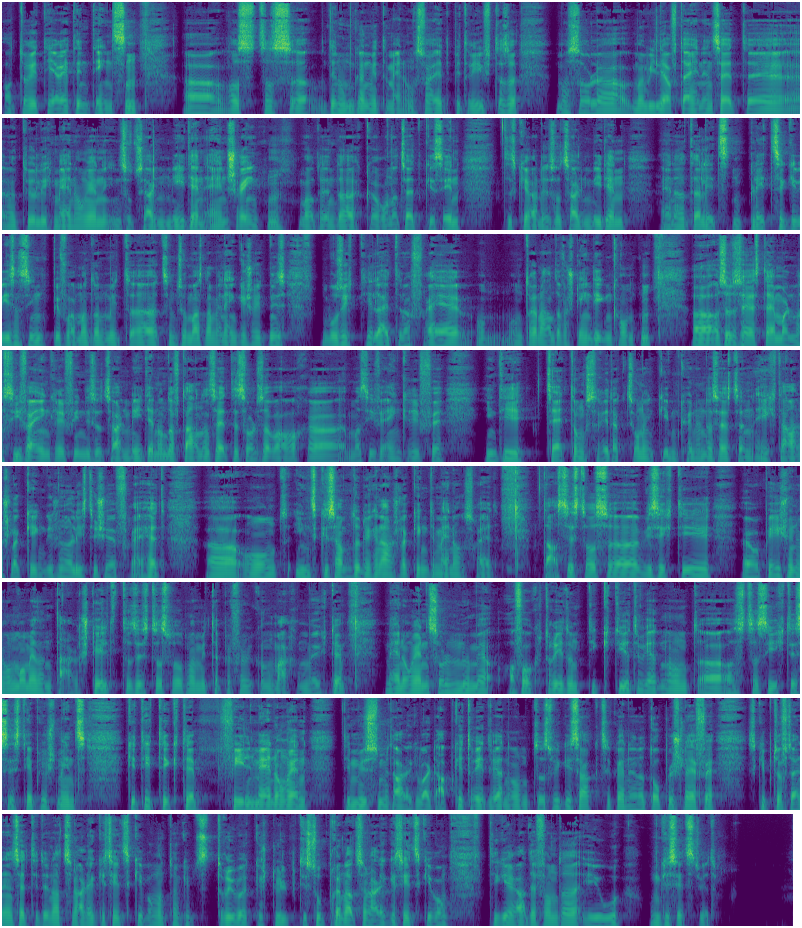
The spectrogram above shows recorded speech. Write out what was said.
äh, autoritäre Tendenzen äh, was das, äh, den Umgang mit der Meinungsfreiheit betrifft. Also man soll, man will ja auf der einen Seite äh, natürlich Meinungen in sozialen Medien einschränken. Man hat ja in der Corona-Zeit gesehen, dass gerade sozialen Medien einer der letzten Plätze gewesen sind, bevor man dann mit Zensurmaßnahmen eingeschritten ist, wo sich die Leute noch frei untereinander verständigen konnten. Also das heißt einmal massiver Eingriff in die sozialen Medien und auf der anderen Seite soll es aber auch massive Eingriffe in die Zeitungsredaktionen geben können. Das heißt, ein echter Anschlag gegen die journalistische Freiheit äh, und insgesamt natürlich ein Anschlag gegen die Meinungsfreiheit. Das ist das, äh, wie sich die Europäische Union momentan darstellt. Das ist das, was man mit der Bevölkerung machen möchte. Meinungen sollen nur mehr aufoktroyiert und diktiert werden und äh, aus der Sicht des Establishments getätigte Fehlmeinungen, die müssen mit aller Gewalt abgedreht werden. Und das, wie gesagt, sogar in einer Doppelschleife. Es gibt auf der einen Seite die nationale Gesetzgebung und dann gibt es drüber gestülpt die supranationale Gesetzgebung, die gerade von der EU umgesetzt wird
